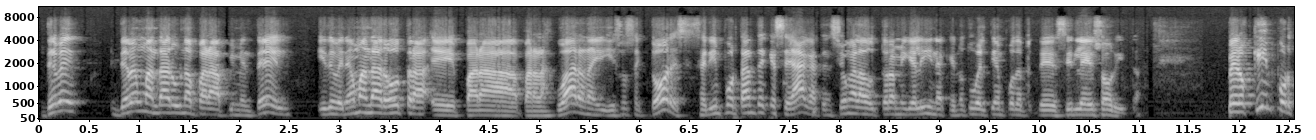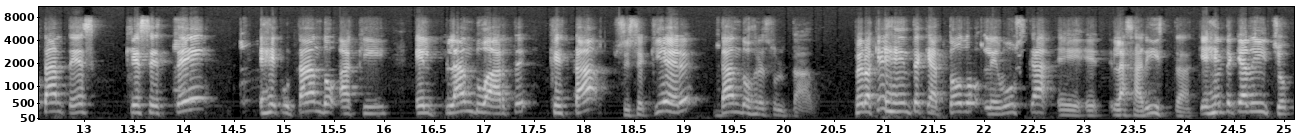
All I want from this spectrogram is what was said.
deben, deben mandar una para Pimentel y deberían mandar otra eh, para, las Guaranas y esos sectores. Sería importante que se haga. Atención a la doctora Miguelina, que no tuve el tiempo de, decirle eso ahorita. Pero qué importante es que se esté ejecutando aquí el plan Duarte, que está, si se quiere, dando resultados. Pero aquí hay gente que a todo le busca eh, eh, las aristas, que hay gente que ha dicho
